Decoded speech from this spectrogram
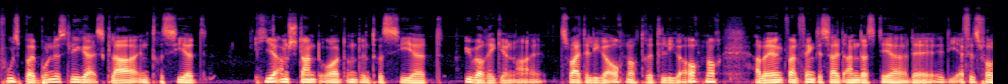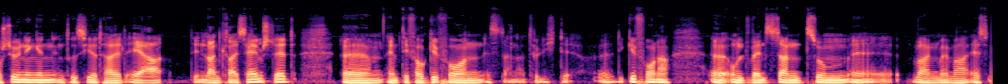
Fußball-Bundesliga ist klar interessiert hier am Standort und interessiert überregional. Zweite Liga auch noch, dritte Liga auch noch. Aber irgendwann fängt es halt an, dass der, der die FSV Schöningen interessiert halt eher den Landkreis Helmstedt. Ähm, MTV Gifhorn ist dann natürlich der, äh, die Gifhorner. Äh, und wenn es dann zum, äh, waren wir mal, S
